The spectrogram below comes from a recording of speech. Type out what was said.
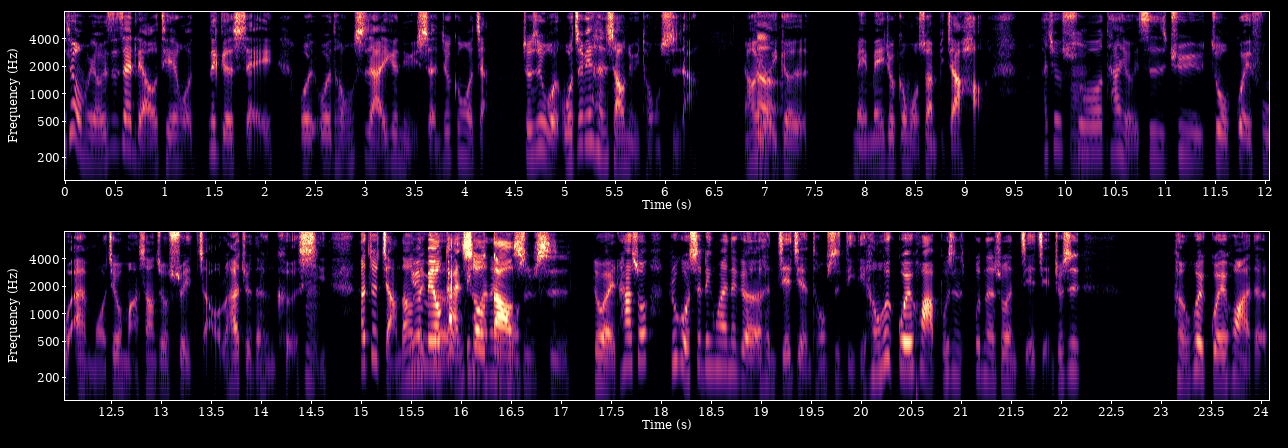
像我们有一次在聊天，我那个谁，我我同事啊，一个女生就跟我讲的，就是我我这边很少女同事啊，然后有一个美眉就跟我算比较好。她就说，她有一次去做贵妇按摩，结果马上就睡着了。她觉得很可惜。她就讲到，因为没有感受到，是不是？对，她说，如果是另外那个很节俭的同事弟弟，很会规划，不是不能说很节俭，就是很会规划的，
